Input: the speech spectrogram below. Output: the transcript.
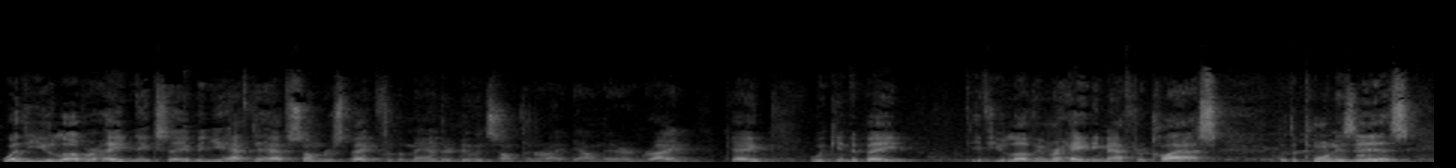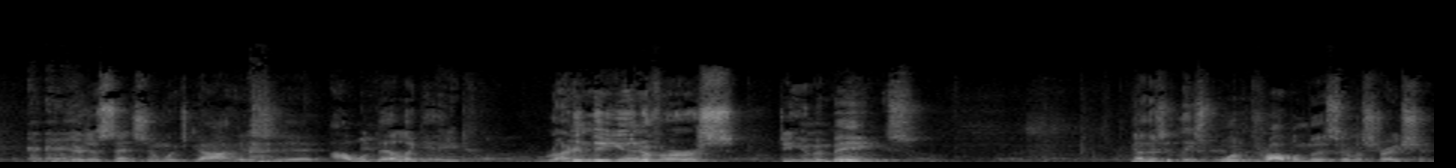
whether you love or hate Nick Saban, you have to have some respect for the man. They're doing something right down there, right? Okay? We can debate if you love him or hate him after class. But the point is this there's a sense in which God has said, I will delegate running the universe to human beings. Now, there's at least one problem with this illustration.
